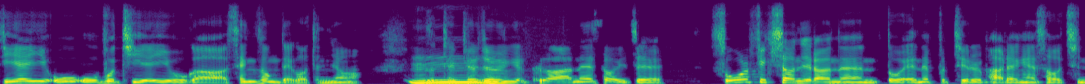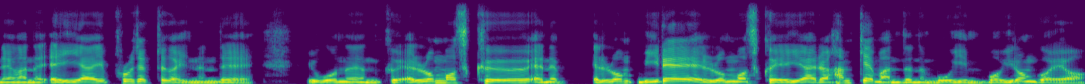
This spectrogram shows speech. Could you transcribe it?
DAO of DAO가 생성되거든요. 음. 대표적인 게 그 안에서 이제 Soul Fiction이라는 또 NFT를 발행해서 진행하는 AI 프로젝트가 있는데 요거는 그 일론 머스크 일론, 미래 일론 머스크 AI를 함께 만드는 모임 뭐 이런 거예요.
